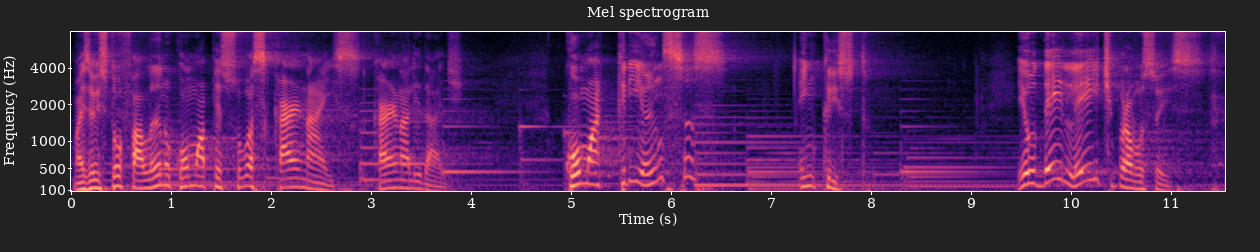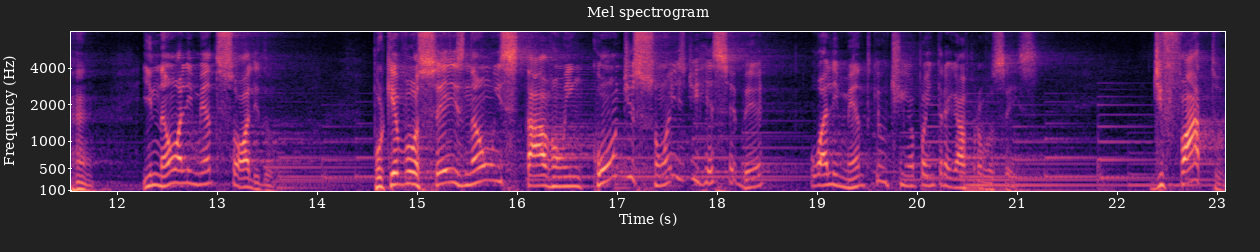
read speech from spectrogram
mas eu estou falando como a pessoas carnais, carnalidade, como a crianças em Cristo. Eu dei leite para vocês e não alimento sólido, porque vocês não estavam em condições de receber o alimento que eu tinha para entregar para vocês. De fato,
